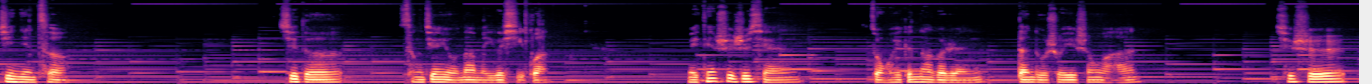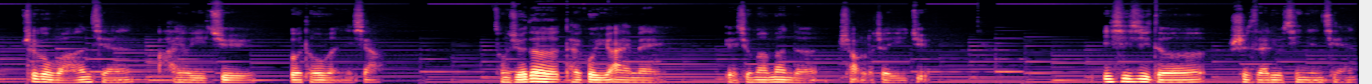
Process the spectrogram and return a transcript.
纪念册。记得曾经有那么一个习惯，每天睡之前，总会跟那个人单独说一声晚安。其实这个晚安前还有一句额头吻一下，总觉得太过于暧昧，也就慢慢的少了这一句。依稀记得是在六七年前。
